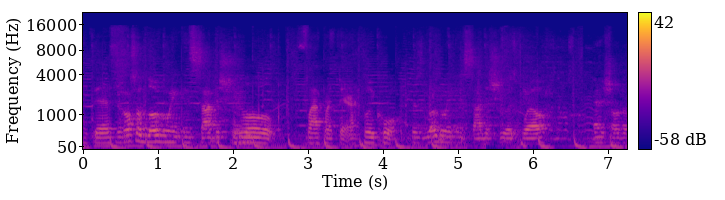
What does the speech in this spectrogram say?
like this. There's also logoing inside the There's a shoe. little flap right there. Really cool. There's logoing inside the shoe as well. And shoulder.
